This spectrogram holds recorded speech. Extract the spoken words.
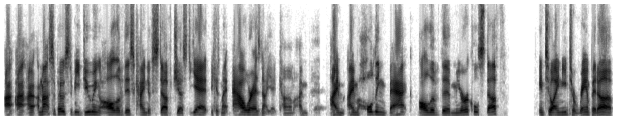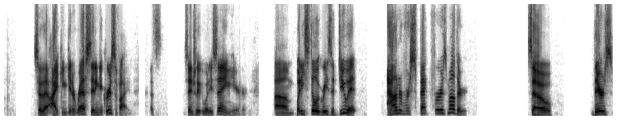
I, I i'm not supposed to be doing all of this kind of stuff just yet because my hour has not yet come. I'm i'm i'm holding back all of the miracle stuff until i need to ramp it up so that i can get arrested and get crucified. That's essentially what he's saying here. Um, but he still agrees to do it out of respect for his mother. So there's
